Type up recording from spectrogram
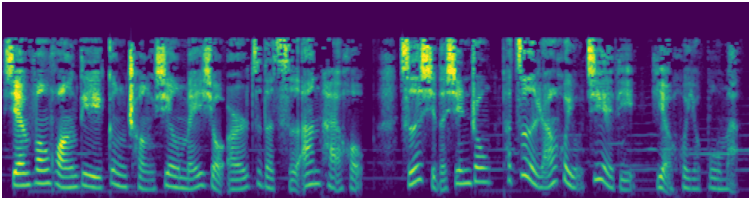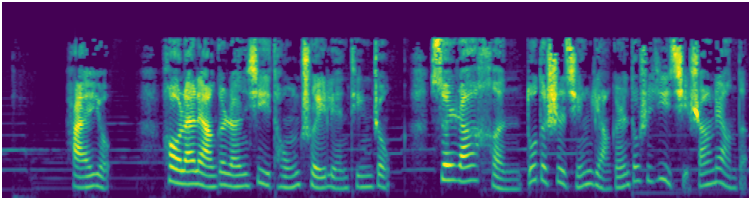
咸丰皇帝更宠幸没有儿子的慈安太后，慈禧的心中他自然会有芥蒂，也会有不满。还有，后来两个人一同垂帘听政，虽然很多的事情两个人都是一起商量的，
